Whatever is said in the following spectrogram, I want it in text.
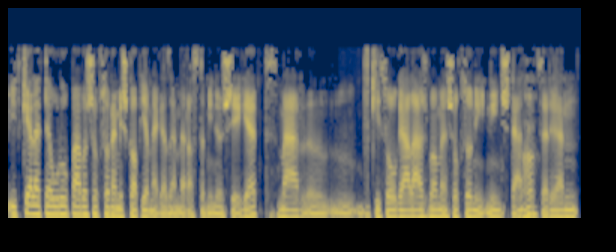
Itt Kelet-Európában sokszor nem is kapja meg az ember azt a minőséget, már kiszolgálásban, mert sokszor nincs, tehát Aha. egyszerűen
